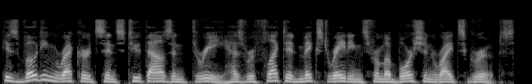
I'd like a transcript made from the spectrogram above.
His voting record since 2003 has reflected mixed ratings from abortion rights groups.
